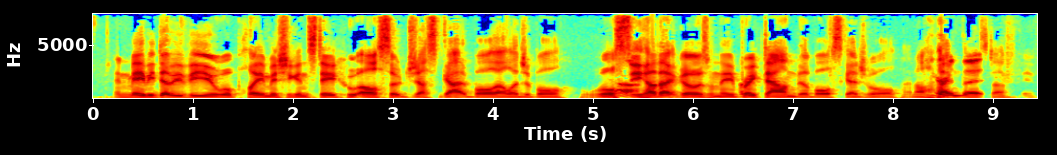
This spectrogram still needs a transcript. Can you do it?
and maybe WVU will play Michigan State, who also just got bowl eligible. We'll yeah. see how that goes when they break down the bowl schedule and all that, that stuff. If, if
